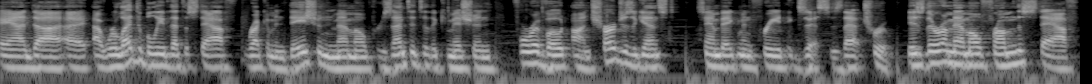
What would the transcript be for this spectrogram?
and uh, I, I, we're led to believe that the staff recommendation memo presented to the commission for a vote on charges against Sam Bankman Fried exists. Is that true? Is there a memo from the staff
